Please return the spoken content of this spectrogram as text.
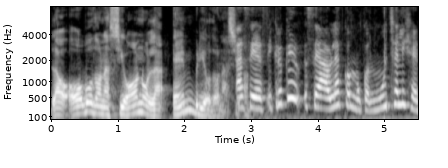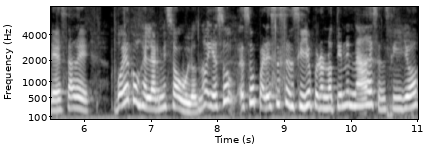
la ovodonación o la embriodonación. Así es, y creo que se habla como con mucha ligereza de voy a congelar mis óvulos, ¿no? Y eso, eso parece sencillo, pero no tiene nada de sencillo.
